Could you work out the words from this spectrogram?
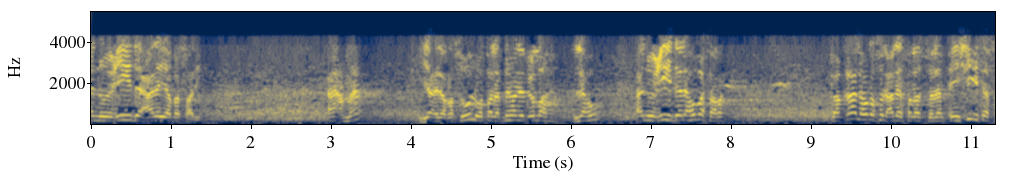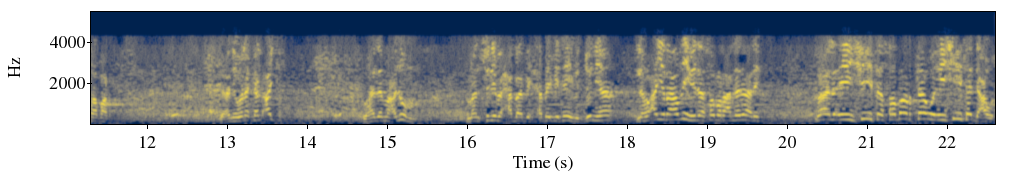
أن يعيد علي بصري. أعمى جاء إلى الرسول وطلب منه أن يدعو الله له أن يعيد له بصره. فقال له الرسول عليه الصلاة والسلام إن شئت صبرت. يعني ولك الأجر. وهذا معلوم. من سلب حبيبتيه في الدنيا له أجر عظيم إذا صبر على ذلك. قال إن شئت صبرت وإن شئت دعوت.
